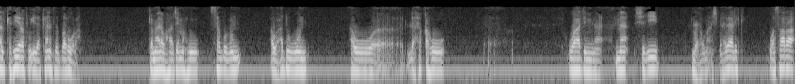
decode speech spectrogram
الكثيرة إذا كانت للضرورة كما لو هاجمه سبع أو عدو أو لحقه واد من الماء شعيب نعم. أو ما أشبه ذلك. وصار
